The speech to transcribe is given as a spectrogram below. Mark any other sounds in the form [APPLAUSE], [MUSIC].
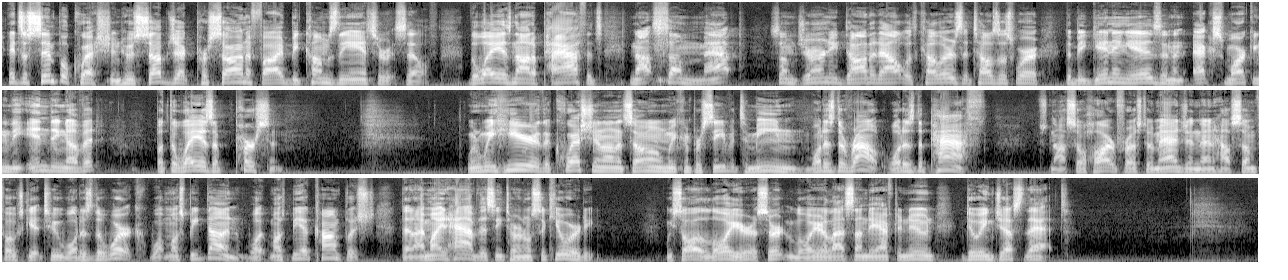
It's a simple question whose subject personified becomes the answer itself. The way is not a path, it's not some map, some journey dotted out with colors that tells us where the beginning is and an X marking the ending of it, but the way is a person. When we hear the question on its own, we can perceive it to mean what is the route? What is the path? It's not so hard for us to imagine then how some folks get to what is the work, what must be done, what must be accomplished that I might have this eternal security. We saw a lawyer, a certain lawyer, last Sunday afternoon doing just that.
